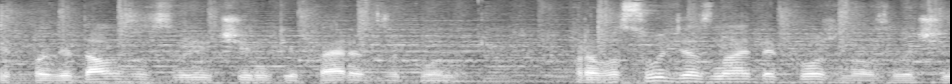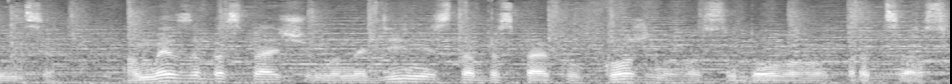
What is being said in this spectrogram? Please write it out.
відповідав за свої вчинки перед законом. Правосуддя знайде кожного злочинця, а ми забезпечимо надійність та безпеку кожного судового процесу.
